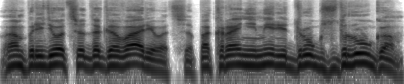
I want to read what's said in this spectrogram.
Вам придется договариваться, по крайней мере, друг с другом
